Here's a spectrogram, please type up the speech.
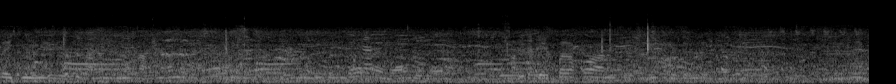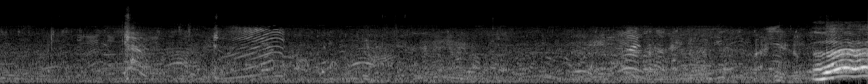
Thank you. Let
